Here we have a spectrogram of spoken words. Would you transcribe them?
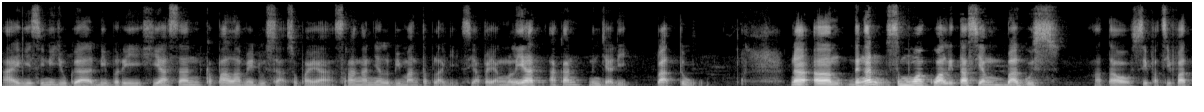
Aegis ini juga diberi hiasan kepala Medusa supaya serangannya lebih mantap lagi. Siapa yang melihat akan menjadi batu. Nah, um, dengan semua kualitas yang bagus atau sifat-sifat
